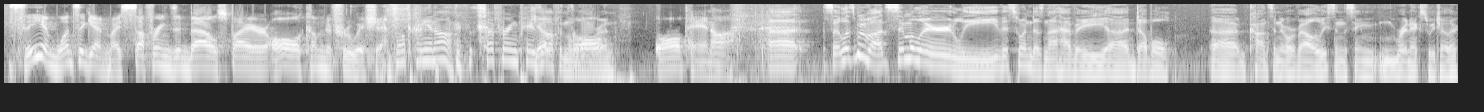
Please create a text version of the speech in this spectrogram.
see. And once again, my sufferings in Battle Spire all come to fruition. It's all paying off. Suffering pays Yep, off in the long all, run. All paying off. So let's move on. Similarly, this one does not have a uh, double uh, consonant or vowel, at least in the same right next to each other.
